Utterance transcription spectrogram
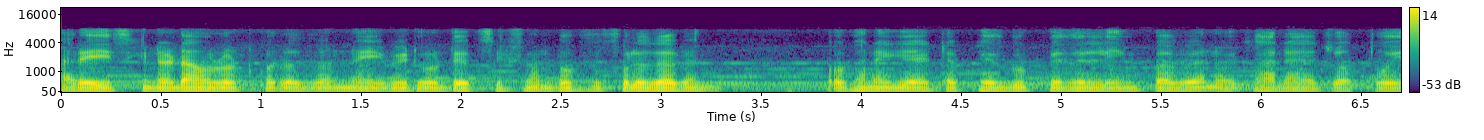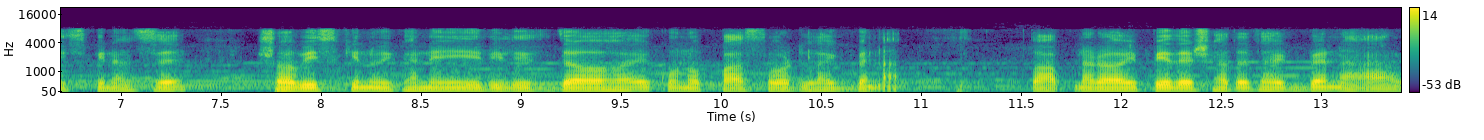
আর এই স্ক্রিনটা ডাউনলোড করার জন্য এই ভিডিও ডেসক্রিপশন বক্সে চলে যাবেন। ওখানে গিয়ে একটা ফেসবুক পেজের লিঙ্ক পাবেন। ওইখানে যত স্ক্রিন আছে, সব স্ক্রিন ওইখানেই রিলিজ দেওয়া হয়, কোনো পাসওয়ার্ড লাগবে না। তো আপনারা ওই পেজের সাথে থাকবেন আর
